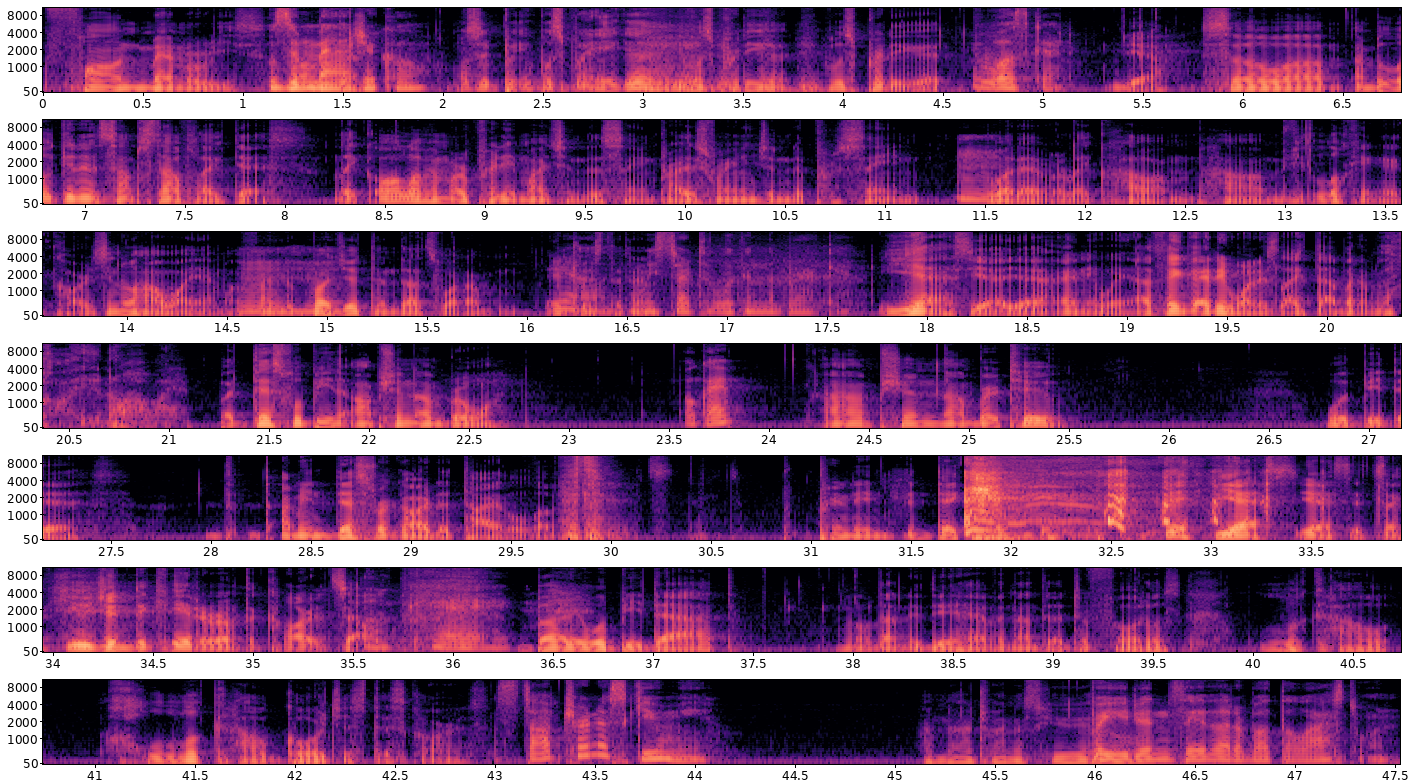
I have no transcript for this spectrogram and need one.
fond memories. Was it of that. magical? Was it? It was pretty good. It was pretty good. It was pretty good. It was good. Yeah. So uh, I've been looking at some stuff like this. Like all of them are pretty much in the same price range and the same Mm. whatever. Like how I'm how I'm looking at cars. You know how I am. I find a budget and that's what I'm interested yeah, in. We start to look in the bracket. yes. Yeah. Yeah. Anyway, I think anyone is like that. But I'm like, oh, you know how I am. But this will be option number one. Okay. Option number two would be this. D- I mean, disregard the title of it. It's, it's pretty indicative. yes. Yes. It's a huge indicator of the car itself Okay. but it would be that. Hold on, do you have another other photos? Look how look how gorgeous this car is. Stop trying to skew me. I'm not trying to skew you. But you didn't say that about the last one.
